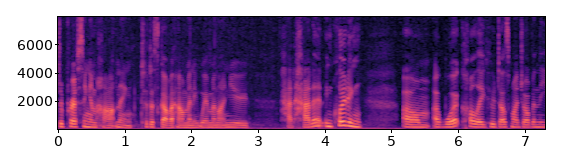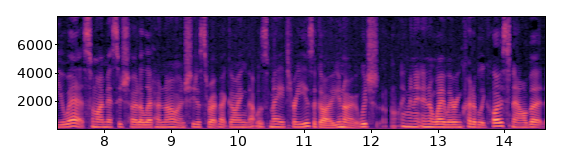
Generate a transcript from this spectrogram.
depressing and heartening to discover how many women I knew had had it, including um, a work colleague who does my job in the US, and I messaged her to let her know, and she just wrote back going, "That was me three years ago," you know. Which I mean, in a way, we're incredibly close now, but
